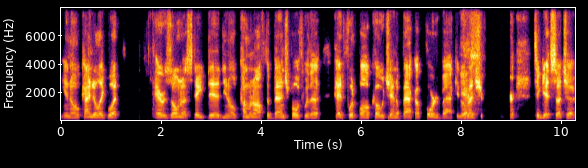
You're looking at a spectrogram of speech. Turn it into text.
you know, kind of like what Arizona State did, you know, coming off the bench, both with a head football coach and a backup quarterback in yes. red shirt to get such a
